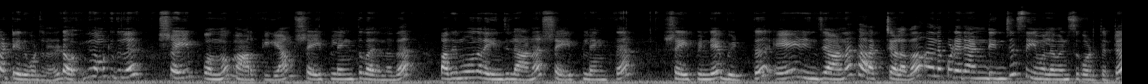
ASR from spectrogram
കട്ട് ചെയ്ത് കൊടുത്തിട്ടുണ്ട് കേട്ടോ ഇനി നമുക്കിതിൽ ഷേപ്പ് ഒന്ന് മാർക്ക് ചെയ്യാം. ഷേപ്പ് ലെങ്ത് വരുന്നത് പതിമൂന്ന് റേഞ്ചിലാണ് ഷേപ്പ് ലെങ്ത് ഷേപ്പിന്റെ വിഡ്ത്ത് ഏഴ് ഇഞ്ചാണ് കറക്റ്റ് അളവ്. അതിനെ കൂടെ രണ്ട് ഇഞ്ച് സീം അലവൻസ് കൊടുത്തിട്ട്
